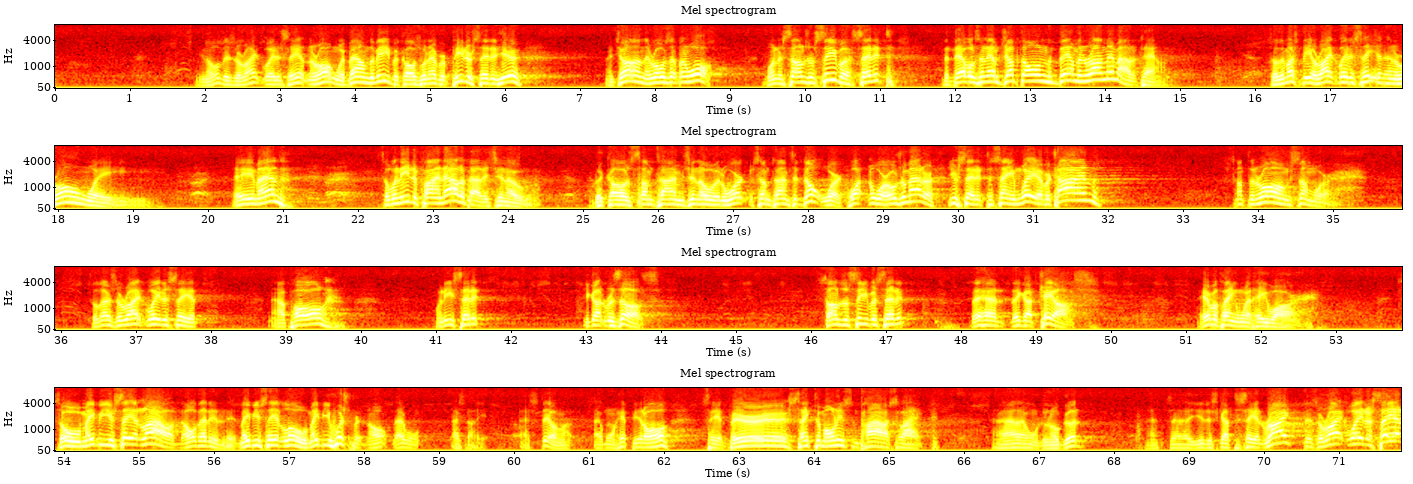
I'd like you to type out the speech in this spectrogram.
You know, there's a right way to say it and a wrong way, bound to be, because whenever Peter said it here, and John, they rose up and walked. When the sons of Sceva said it, the devils and them jumped on them and run them out of town. So there must be a right way to say it and a wrong way. Amen? So we need to find out about it, you know. Because sometimes, you know, it'll work, sometimes it don't work. What in the world's the matter? You said it the same way every time. Something wrong somewhere. So there's the right way to say it. Now, Paul, when he said it, he got results. Sons of Sceva said it, they had they got chaos. Everything went haywire. So maybe you say it loud. No, that isn't it. Maybe you say it low. Maybe you whisper it. No, that won't. That's not it. That's still not. That won't help you at all. Say it very sanctimonious and pious like. Uh, that won't do no good. That's, uh, you just got to say it right. There's a right way to say it.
